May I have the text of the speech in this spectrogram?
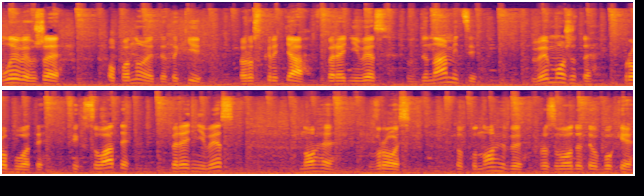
Коли ви вже опануєте такі розкриття в передній вис в динаміці, ви можете пробувати фіксувати передній вис ноги врозь. Тобто ноги ви розводите в боки.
